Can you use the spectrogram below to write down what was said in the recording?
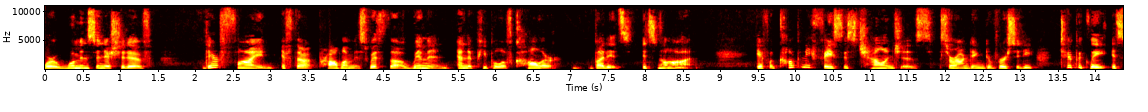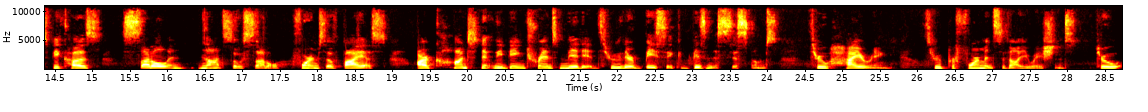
or a woman's initiative, they're fine if the problem is with the women and the people of color, but it's, it's not. If a company faces challenges surrounding diversity, typically it's because subtle and not so subtle forms of bias are constantly being transmitted through their basic business systems, through hiring, through performance evaluations through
